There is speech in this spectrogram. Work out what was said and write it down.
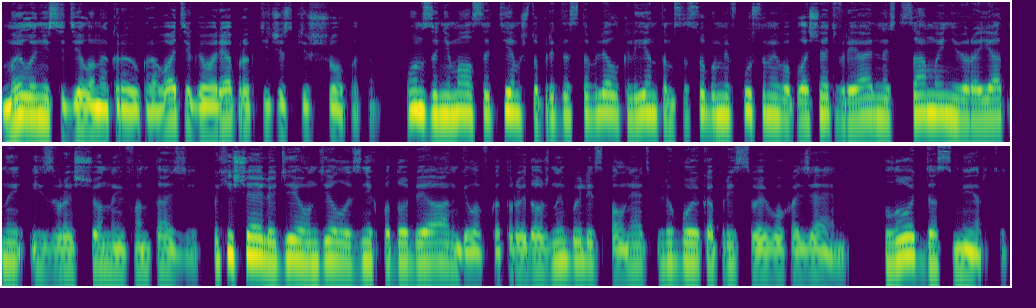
Мелани сидела на краю кровати, говоря практически шепотом. Он занимался тем, что предоставлял клиентам с особыми вкусами воплощать в реальность самые невероятные и извращенные фантазии. Похищая людей, он делал из них подобие ангелов, которые должны были исполнять любой каприз своего хозяина, вплоть до смерти.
